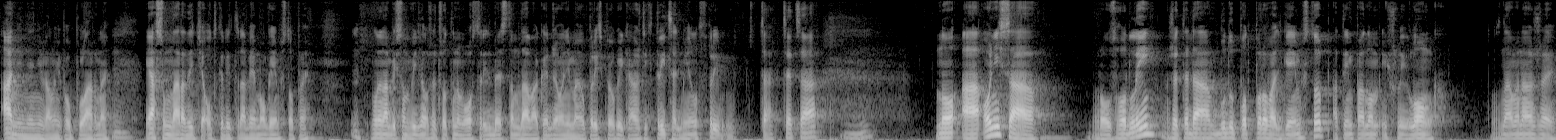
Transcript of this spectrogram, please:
ani není veľmi populárne. Mm. Ja som na Reddite, odkedy teda viem o GameStope. Mm. Len aby som videl, že čo ten Wall Street Bets tam dáva, keďže oni majú príspevky každých 30 minút v cca. Mm. No a oni sa rozhodli, že teda budú podporovať GameStop a tým pádom išli long. To znamená, že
